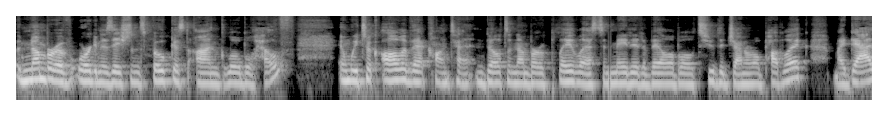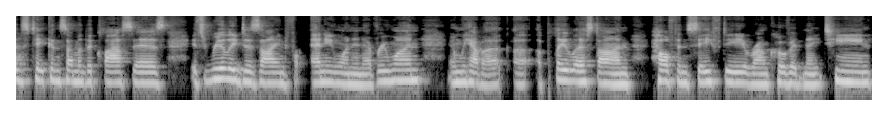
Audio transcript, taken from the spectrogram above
a number of organizations focused on global health. And we took all of that content and built a number of playlists and made it available to the general public. My dad's taken some of the classes. It's really designed for anyone and everyone. And we have a, a, a playlist on health and safety around COVID 19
